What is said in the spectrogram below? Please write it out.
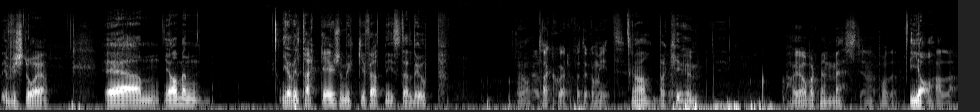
Det förstår jag. Ehm, ja men, jag vill tacka er så mycket för att ni ställde upp. Ja, tack själv för att du kom hit. Ja, vad kul. Hur, har jag varit med mest i den här podden? Ja. Alla.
